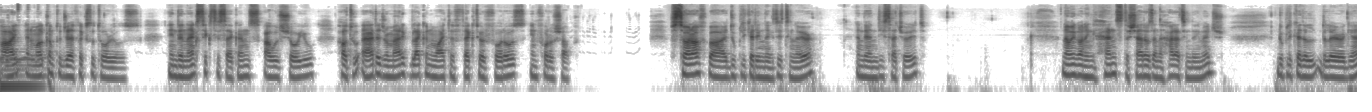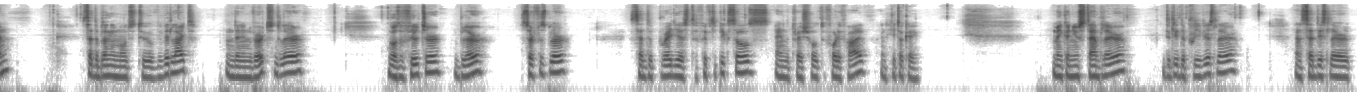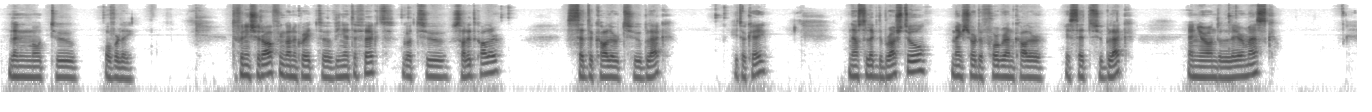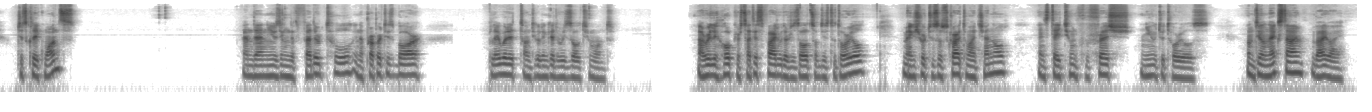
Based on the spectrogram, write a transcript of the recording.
Hi and welcome to GFX Tutorials. In the next 60 seconds I will show you how to add a dramatic black and white effect to your photos in Photoshop. Start off by duplicating the existing layer and then desaturate. Now we're going to enhance the shadows and the highlights in the image. Duplicate the, the layer again. Set the blending mode to vivid light and then invert the layer. Go to filter, blur, surface blur. Set the radius to 50 pixels and the threshold to 45 and hit OK. Make a new stamp layer, delete the previous layer and set this layer blending mode to overlay. To finish it off, I'm gonna create a vignette effect. Go to solid color, set the color to black, hit OK. Now select the brush tool, make sure the foreground color is set to black and you're on the layer mask. Just click once and then using the feather tool in the properties bar, Play with it until you get the result you want. I really hope you're satisfied with the results of this tutorial. Make sure to subscribe to my channel and stay tuned for fresh new tutorials. Until next time, bye bye.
